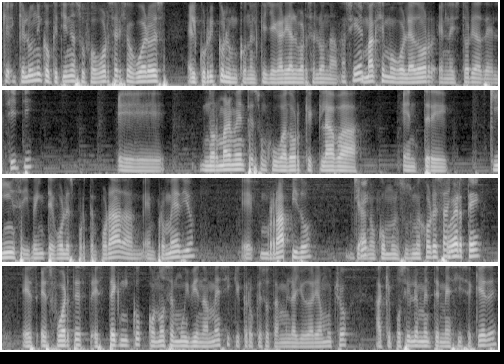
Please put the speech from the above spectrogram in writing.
que, que lo único que tiene a su favor Sergio Agüero es el currículum con el que llegaría al Barcelona. Así es. Máximo goleador en la historia del City. Eh, normalmente es un jugador que clava entre 15 y 20 goles por temporada en promedio. Eh, rápido, ya Sí. no como en sus mejores años. fuerte. Es, es fuerte, es, es técnico, conoce muy bien a Messi, que creo que eso también le ayudaría mucho a que posiblemente Messi se quede.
